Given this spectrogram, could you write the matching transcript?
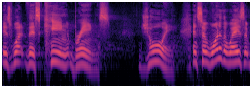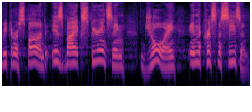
is what this king brings. Joy. And so, one of the ways that we can respond is by experiencing joy in the Christmas season.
